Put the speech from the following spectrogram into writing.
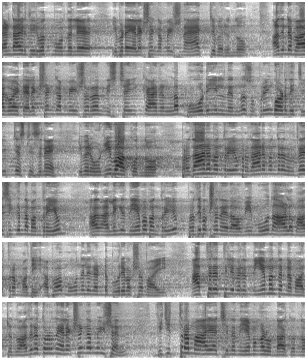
രണ്ടായിരത്തി ഇരുപത്തി മൂന്നിൽ ഇവിടെ ഇലക്ഷൻ കമ്മീഷൻ ആക്ട് വരുന്നു. അതിന്റെ ഭാഗമായിട്ട് ഇലക്ഷൻ കമ്മീഷണറെ നിശ്ചയിക്കാനുള്ള ബോഡിയിൽ നിന്ന് സുപ്രീം കോടതി ചീഫ് ജസ്റ്റിസിനെ ഇവർ ഒഴിവാക്കുന്നു. പ്രധാനമന്ത്രിയും പ്രധാനമന്ത്രി നിർദ്ദേശിക്കുന്ന മന്ത്രിയും അല്ലെങ്കിൽ നിയമമന്ത്രിയും പ്രതിപക്ഷ നേതാവും ഈ മൂന്നാൾ മാത്രം മതി. അപ്പോൾ മൂന്നിൽ രണ്ട് ഭൂരിപക്ഷമായി. അത്തരത്തിൽ ഇവർ നിയമം തന്നെ മാറ്റുന്നു. അതിനെ തുടർന്ന് ഇലക്ഷൻ കമ്മീഷൻ വിചിത്രമായ ചില നിയമങ്ങൾ ഉണ്ടാക്കുന്നു.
